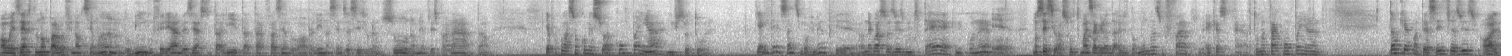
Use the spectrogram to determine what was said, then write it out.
ó, o Exército não parou final de semana, domingo, feriado, o Exército está ali, está tá fazendo obra ali na 116 do Rio Grande do Sul, na União 3 Pará e tal. E a população começou a acompanhar a infraestrutura. E é interessante esse movimento, porque é um negócio às vezes muito técnico, né? É. Não sei se é o assunto mais agradável do mundo, mas o fato é que a, a turma está acompanhando. Então o que acontece? A gente às vezes, olha,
